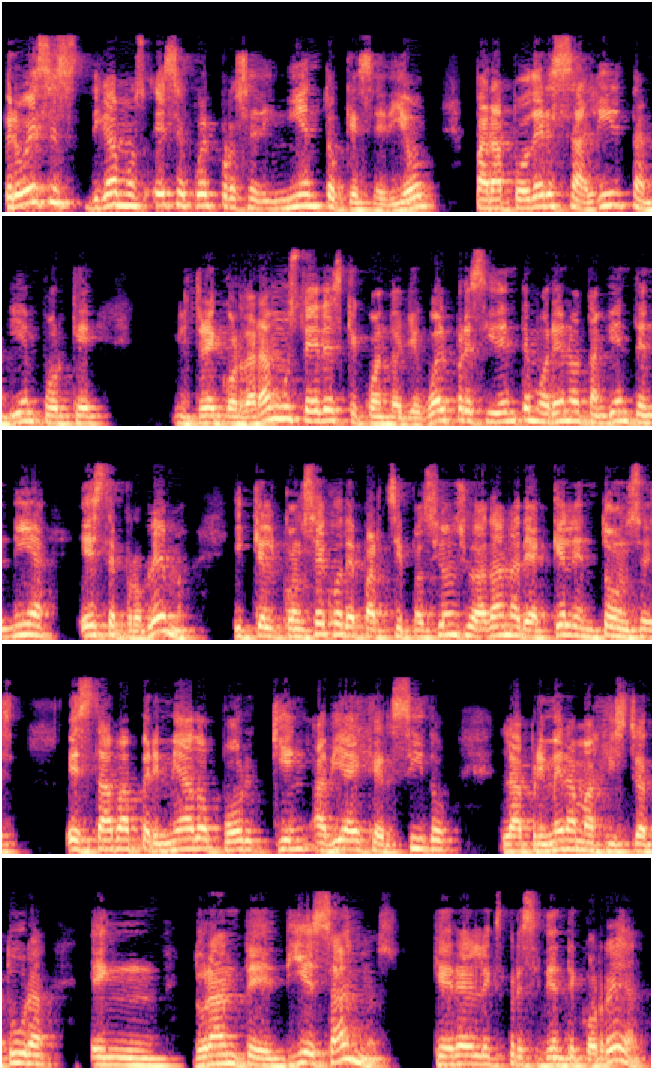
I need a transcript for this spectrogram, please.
Pero ese, es, digamos, ese fue el procedimiento que se dio para poder salir también, porque recordarán ustedes que cuando llegó el presidente Moreno también tenía este problema y que el Consejo de Participación Ciudadana de aquel entonces estaba permeado por quien había ejercido la primera magistratura en, durante 10 años que era el expresidente Correa,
